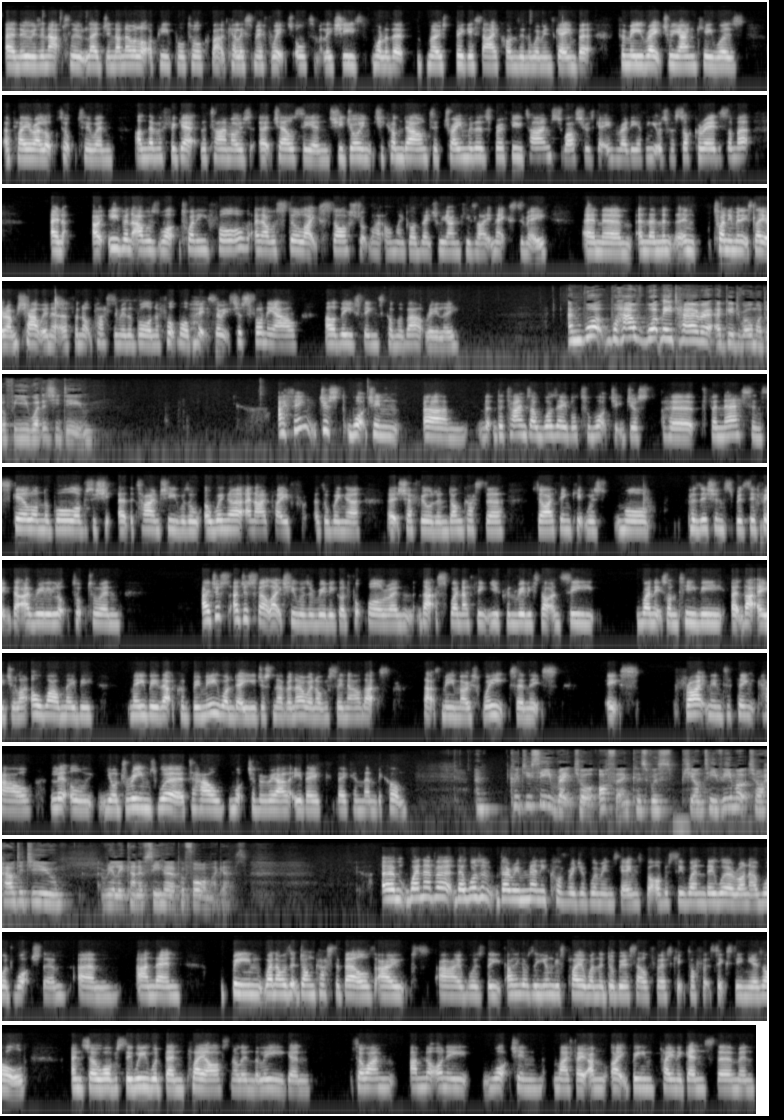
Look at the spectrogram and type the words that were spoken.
and who is an absolute legend. I know a lot of people talk about Kelly Smith, which ultimately she's one of the most biggest icons in the women's game. But for me, Rachel Yankey was a player I looked up to, and I'll never forget the time I was at Chelsea and she joined, she come down to train with us for a few times while she was getting ready. I think it was for soccer aid or something. And I, even I was what 24 and I was still like starstruck, like, oh my God, Rachel Yankey's like next to me. And um, and then in 20 minutes later, I'm shouting at her for not passing me the ball on a football pitch. So it's just funny how how these things come about, really. And what how what made her a good role model for you? What did she do? I think just watching um, the, the, times I was able to watch it, just her finesse and skill on the ball. Obviously, she, at the time she was a, a winger, and I played as a winger at Sheffield and Doncaster. So I think it was more position specific that I really looked up to, and I just I just felt like she was a really good footballer, and that's when I think you can really start and see when it's on TV at that age. You're like, oh wow, maybe maybe that could be me one day you just never know and obviously now that's that's me most weeks and it's it's frightening to think how little your dreams were to how much of a reality they they can then become and could you see Rachel often? Because was she on TV much or how did you really kind of see her perform I guess? Um, whenever there wasn't very many coverage of women's games, but obviously when they were on, I would watch them. Um, and then being when I was at Doncaster Belles, I I was the I think I was the youngest player when the WSL first kicked off at 16 years old, and so obviously we would then play Arsenal in the league, and so I'm I'm not only watching my favorite, I'm like being playing against them, and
